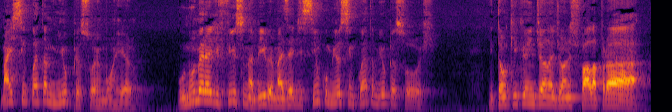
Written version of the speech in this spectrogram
mais de 50 mil pessoas morreram. O número é difícil na Bíblia, mas é de 5 mil a 50 mil pessoas. Então o que, que o Indiana Jones fala para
